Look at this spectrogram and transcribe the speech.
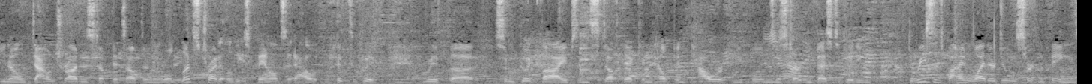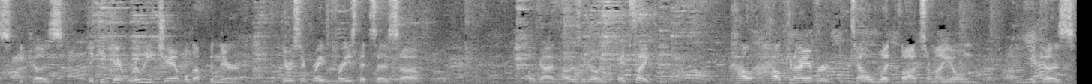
you know, downtrodden stuff that's out there in the world. Let's try to at least balance it out with with, with uh, some good vibes and stuff that can help empower people to start investigating the reasons behind why they're doing certain things because it can get really jambled up in there. There's a great phrase that says, uh, "Oh God, how does it go?" It's like, how how can I ever tell what thoughts are my own? Yeah. Because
